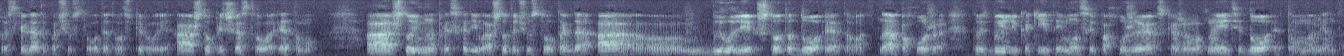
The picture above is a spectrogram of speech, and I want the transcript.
то есть когда ты почувствовал вот это вот впервые, а что предшествовало этому, а что именно происходило, а что ты чувствовал тогда, а э, было ли что-то до этого, да, похожее, то есть были ли какие-то эмоции похожие, скажем, вот на эти до этого момента,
